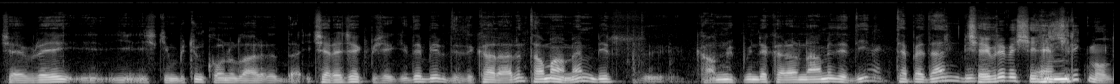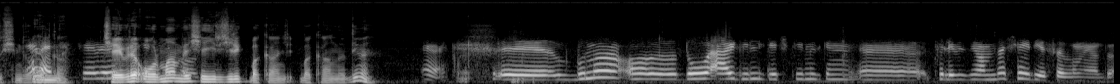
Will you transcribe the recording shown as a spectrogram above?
çevreye ilişkin bütün konuları da içerecek bir şekilde bir dizi kararın tamamen bir e, kanun hükmünde kararname de değil evet. tepeden bir... Çevre ve Şehircilik em... mi oldu şimdi? Evet. Çevre, çevre Orman ve Şehircilik Bakan Bakanlığı değil mi? Evet. Ee, bunu o, Doğu Ergil geçtiğimiz gün e, televizyonda şey diye savunuyordu.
